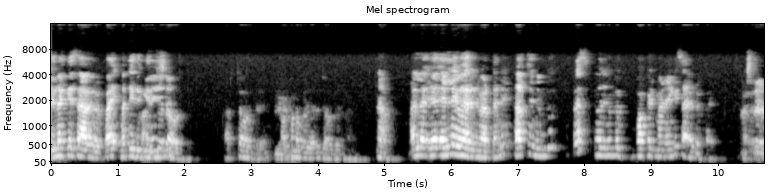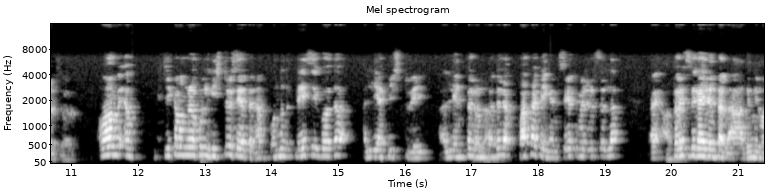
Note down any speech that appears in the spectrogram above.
ದಿನಕ್ಕೆ ಸಾವಿರ ರೂಪಾಯಿ. ಮತ್ತೆ ಇದು ಗಿರೀಶ್. ಖರ್ಚು ಅವ್ರದ್ದು. ಖರ್ಚು ಅವ್ರದ್ದು. ಕರ್ಕೊಂಡು ಹೋಗೋದಾದ್ರೆ ಜವಾಬ್ದಾರಿ ನಾನು. ಹಾ. ಅಲ್ಲ ಎಲ್ಲ ಇವ ಅರೇಂಜ್ ಮಾಡ್ತಾನೆ ಖರ್ಚು ನಿಮ್ದು ಪ್ಲಸ್ ನಿಮ್ದು ಪಾಕೆಟ್ ಮನೆಗೆ ಸಾವಿರ ರೂಪಾಯಿ ಚಿಕ್ಕಮಗಳೂರು ಫುಲ್ ಹಿಸ್ಟ್ರಿ ಸೇರ್ತಾನೆ ಒಂದೊಂದು ಪ್ಲೇಸಿಗೆ ಹೋದ ಅಲ್ಲಿಯ ಹಿಸ್ಟ್ರಿ ಅಲ್ಲಿ ಎಂತ ಉಂಟು ಅದೆಲ್ಲ ಪರ್ಫೆಕ್ಟ್ ಈಗ ಸೇಫ್ಟಿ ಮೆಜರ್ಸ್ ಎಲ್ಲ ಅಥರೈಸ್ಡ್ ಗೈಡ್ ಅಂತಲ್ಲ ಅದನ್ನ ನೀವು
